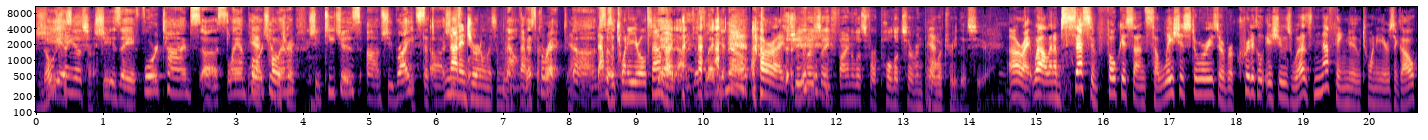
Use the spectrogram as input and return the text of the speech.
she, No, she is, isn't. She is a four times uh, slam Yeah, poetry poetry. winner. She teaches. Um, she writes. Uh, Not in journalism. though. No, that that's was correct. Yeah. Uh, that was a 20-year-old soundbite. that- I'm just letting you know. All right. She was a finalist for Pulitzer in Yeah. poetry this year. All right. Well, an obsessive focus on salacious stories over critical issues was nothing new 20 years ago.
